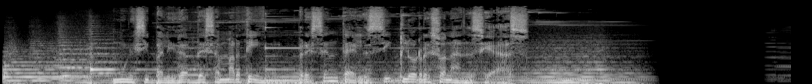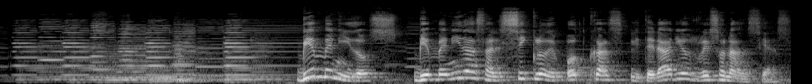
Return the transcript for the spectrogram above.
Municipalidad de San Martín presenta el ciclo Resonancias. Bienvenidos, bienvenidas al ciclo de podcast literarios Resonancias,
